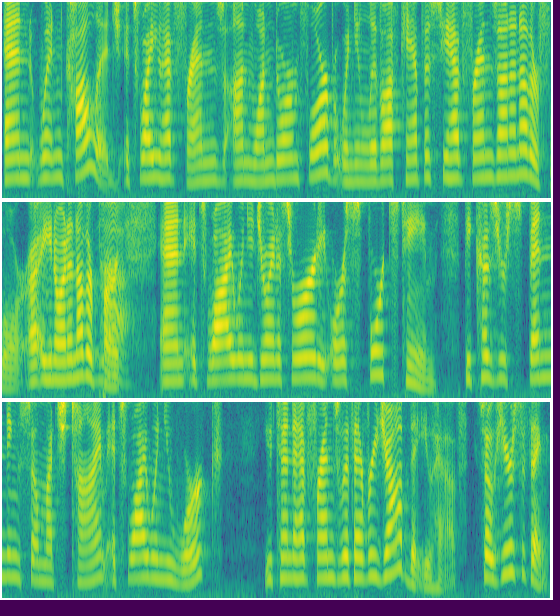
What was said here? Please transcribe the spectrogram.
And when in college, it's why you have friends on one dorm floor, but when you live off campus, you have friends on another floor, uh, you know, on another part. Yeah. And it's why when you join a sorority or a sports team, because you're spending so much time, it's why when you work, you tend to have friends with every job that you have. So here's the thing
